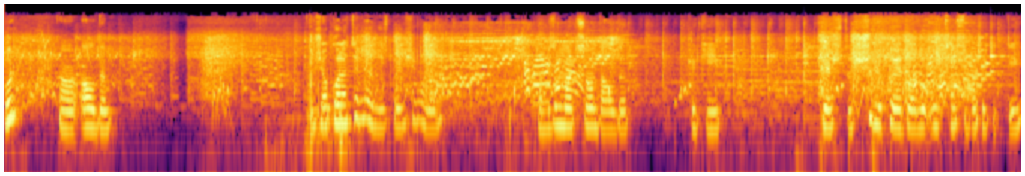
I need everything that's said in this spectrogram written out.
Vur. Tamam aldım. An gol atamıyoruz. Böyle şey mi olur? Tabii bizim maç son daldı. Çok iyi. Geçti. Şu Luko'ya doğru ultisi başa gitti.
